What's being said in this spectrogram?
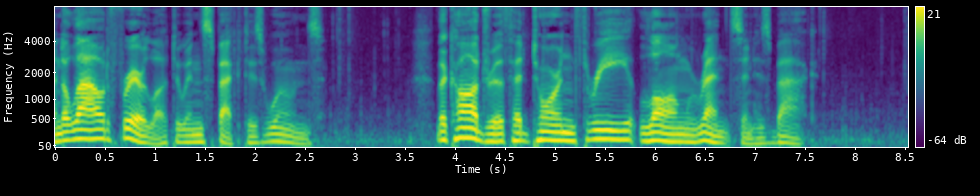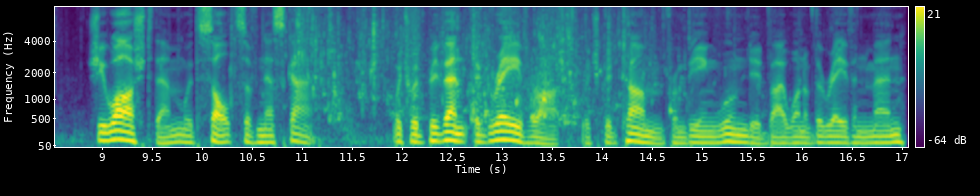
and allowed Frirla to inspect his wounds. The Cawdruth had torn three long rents in his back. She washed them with salts of Nescat, which would prevent the grave rot which could come from being wounded by one of the raven men,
